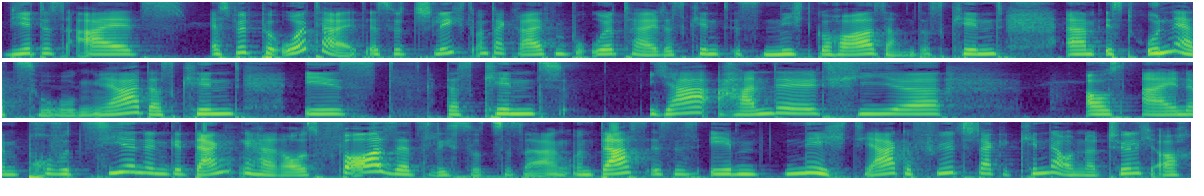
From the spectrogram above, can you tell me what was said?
wird es als es wird beurteilt, es wird schlicht und ergreifend beurteilt. Das Kind ist nicht gehorsam, das Kind ähm, ist unerzogen, ja, das Kind ist, das Kind, ja, handelt hier aus einem provozierenden Gedanken heraus, vorsätzlich sozusagen. Und das ist es eben nicht. Ja, gefühlsstarke Kinder und natürlich auch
